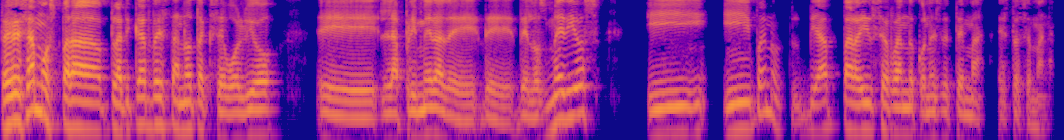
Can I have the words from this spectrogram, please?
Regresamos para platicar de esta nota que se volvió eh, la primera de, de, los medios y, y bueno, ya para ir cerrando con este tema esta semana.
